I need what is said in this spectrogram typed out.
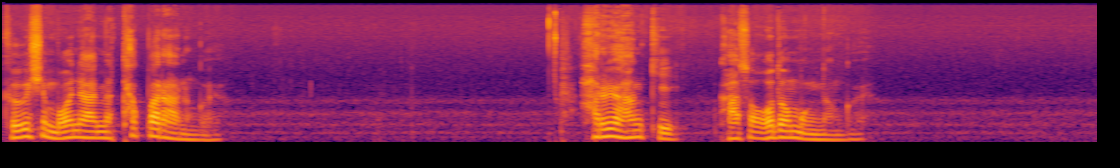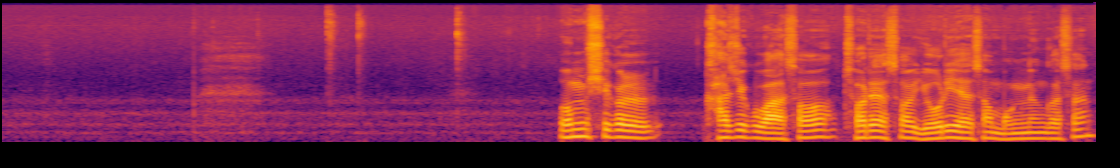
그것이 뭐냐 하면 탁발하는 거예요. 하루에 한 끼 가서 얻어먹는 거예요. 음식을 가지고 와서 절에서 요리해서 먹는 것은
